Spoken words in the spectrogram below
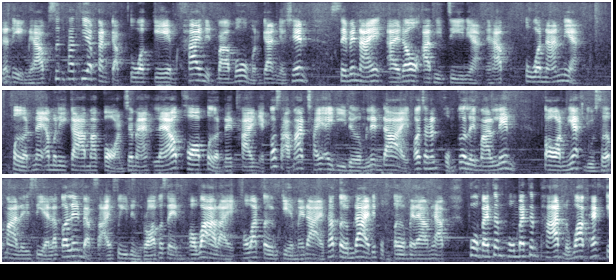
นั่นเองนะครับซึ่งถ้าเทียบกันกับตัวเกมค่าย Net Marble เหมือนกันอย่างเช่น Seven Night Idol RPG เนี่ยนะครับตัวนั้นเนี่ย เปิดในอเมริกามาก่อนใช่ไหมแล้วพอเปิดในไทยเนี่ยก็สามารถใช้ ID เดิมเล่นได้ เพราะฉะนั้นผมก็เลยมาเล่นตอนเนี้ยอยู่เซิร์ฟมาเลเซีย แล้วก็เล่นแบบสายฟรี 100%เพราะว่าอะไร เพราะว่าเติมเกมไม่ได้ ถ้าเติมได้ที่ผมเติมไปแล้วนะครับ พวก Battle พง Battle Pass หรือว่าแพ็กเก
